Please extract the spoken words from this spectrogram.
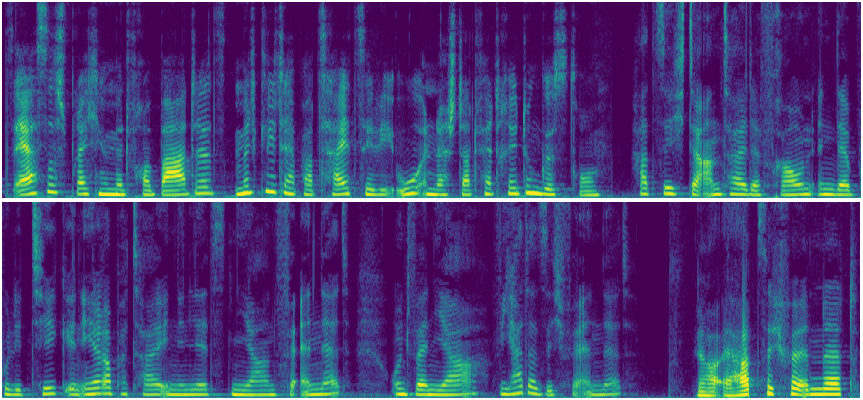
Als erstes sprechen wir mit Frau Bartels, Mitglied der Partei CDU in der Stadtvertretung Güstrow. Hat sich der Anteil der Frauen in der Politik in Ihrer Partei in den letzten Jahren verändert? Und wenn ja, wie hat er sich verändert? Ja, er hat sich verändert.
